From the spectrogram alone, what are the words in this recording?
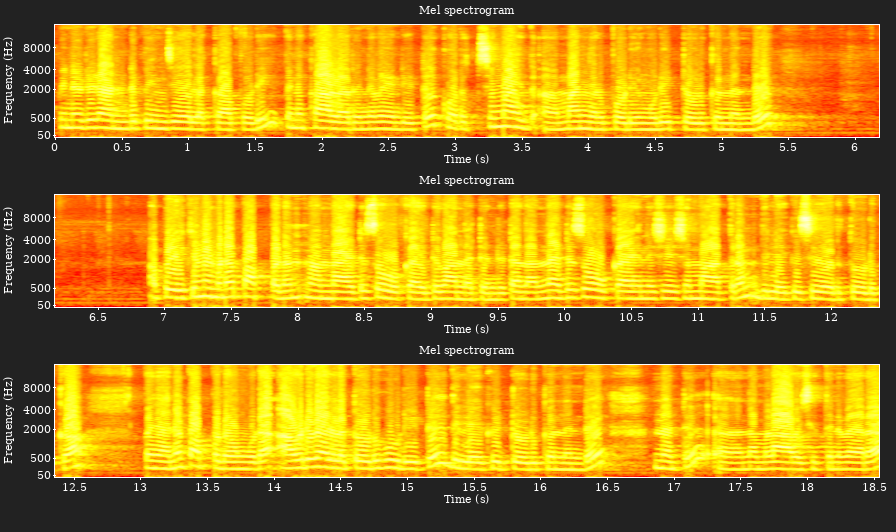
പിന്നെ ഒരു രണ്ട് പിഞ്ച് ഏലക്കാപ്പൊടി പിന്നെ കളറിന് വേണ്ടിയിട്ട് കുറച്ച് മൈദ മഞ്ഞൾപ്പൊടിയും കൂടി ഇട്ട് കൊടുക്കുന്നുണ്ട്. അപ്പോഴേക്കും നമ്മുടെ പപ്പടം നന്നായിട്ട് സോക്കായിട്ട് വന്നിട്ടുണ്ട് കേട്ടോ നന്നായിട്ട് സോക്കായതിനു ശേഷം മാത്രം ഇതിലേക്ക് ചേർത്ത് കൊടുക്കുക. അപ്പൊ ഞാൻ പപ്പടവും കൂടെ ആ ഒരു വെള്ളത്തോട് കൂടിയിട്ട് ഇതിലേക്ക് ഇട്ട് കൊടുക്കുന്നുണ്ട്. എന്നിട്ട് നമ്മൾ ആവശ്യത്തിന് വേറെ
